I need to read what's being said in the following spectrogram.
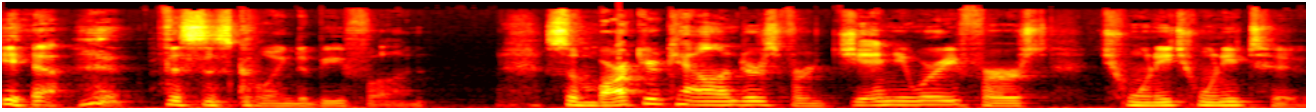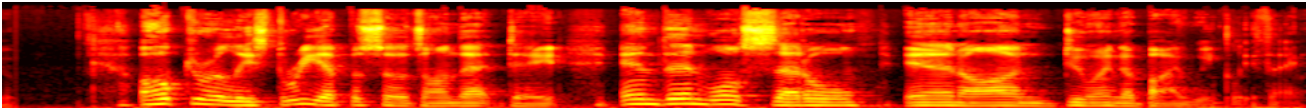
Yeah, this is going to be fun. So mark your calendars for January 1st, 2022. I hope to release three episodes on that date, and then we'll settle in on doing a bi weekly thing.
